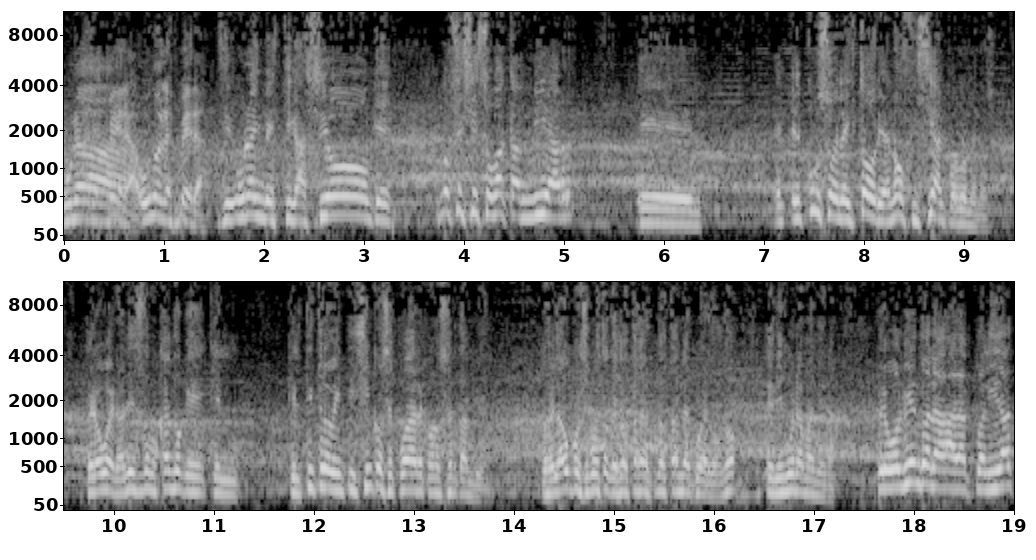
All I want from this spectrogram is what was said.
una le espera, uno le espera. Sí, una investigación que no sé si eso va a cambiar eh, el, el curso de la historia, no oficial por lo menos. Pero bueno, Alianza está buscando que, que el, que el título 25 se pueda reconocer también. Los de la U, por supuesto, que no están, no están de acuerdo, ¿no? De ninguna manera. Pero volviendo a la, a la actualidad,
